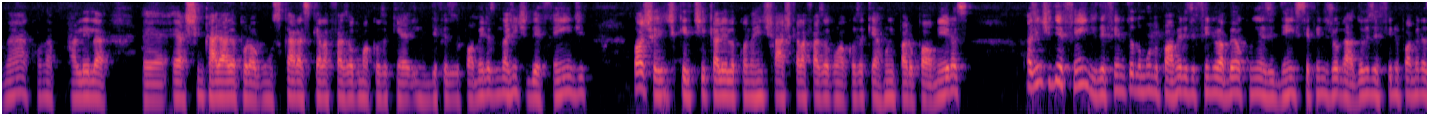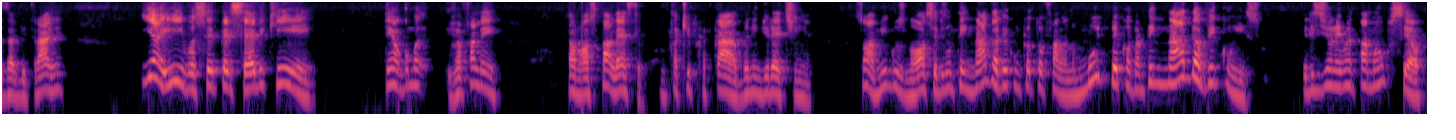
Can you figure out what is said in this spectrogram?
né? Quando a Leila é, é achincalhada por alguns caras que ela faz alguma coisa que é em defesa do Palmeiras, a gente defende. Lógico, a gente critica a Leila quando a gente acha que ela faz alguma coisa que é ruim para o Palmeiras, a gente defende, defende todo mundo o Palmeiras, defende o Abel Cunha Dentes, defende os jogadores, defende o Palmeiras da arbitragem. E aí você percebe que tem alguma. Já falei, É o nosso palestra. Não está aqui para ficar dando indiretinha. São amigos nossos, eles não têm nada a ver com o que eu estou falando. Muito pelo contrário, não tem nada a ver com isso. Eles iam levantar a mão para o céu.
